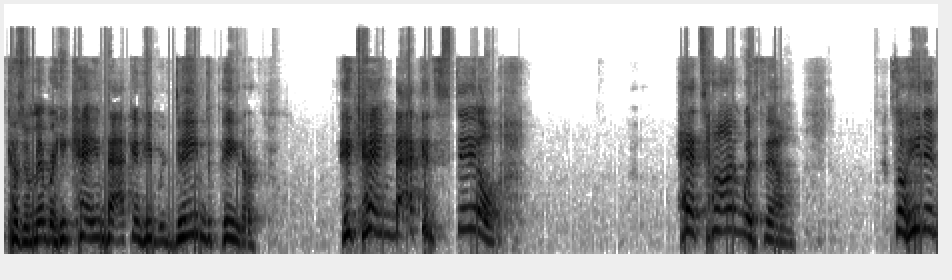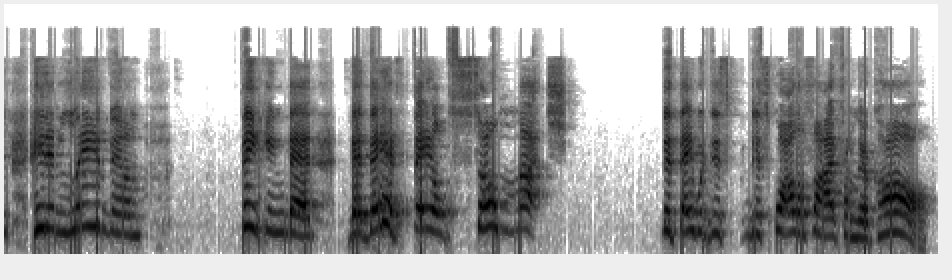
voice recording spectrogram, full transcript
Because remember, he came back and he redeemed Peter. He came back and still had time with them. So he didn't he didn't leave them thinking that that they had failed so much that they were dis- disqualified from their call.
